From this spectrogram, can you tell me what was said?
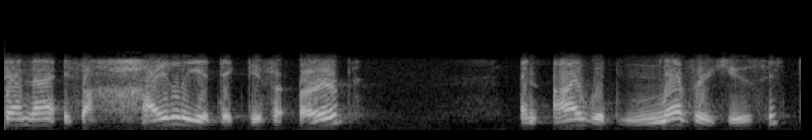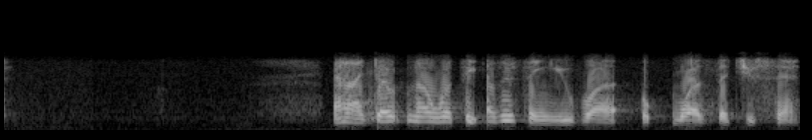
Senna is a highly addictive herb, and I would never use it. And I don't know what the other thing you wa- was that you said.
